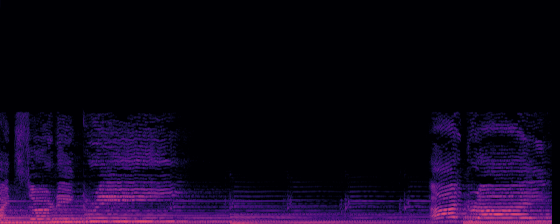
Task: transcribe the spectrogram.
Lights turning green. I drive.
